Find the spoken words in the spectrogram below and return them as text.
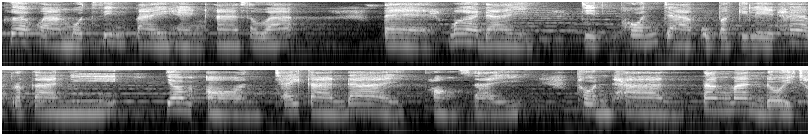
เพื่อความหมดสิ้นไปแห่งอาสวะ แต่เมื่อใด จิตพ้นจากอุปกิเลสห้าประการนี้ ย่อมอ่อนใช้การได้ผ่องใส ทนทาน ตั้งมั่นโดยช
